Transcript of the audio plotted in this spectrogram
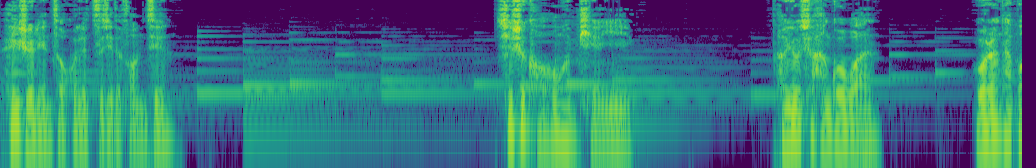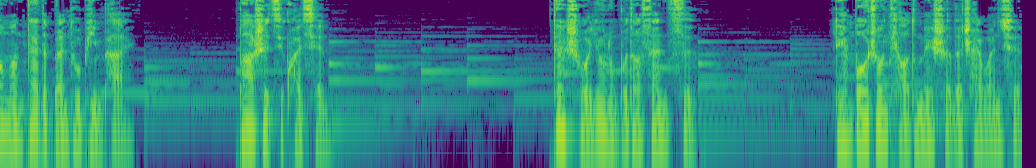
黑着脸走回了自己的房间。其实口红很便宜，朋友去韩国玩，我让他帮忙带的本土品牌，八十几块钱。但是我用了不到三次，连包装条都没舍得拆完全。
